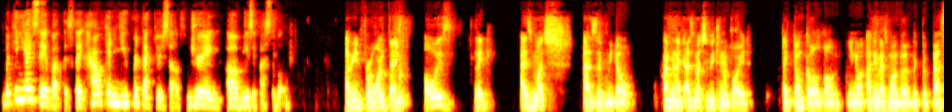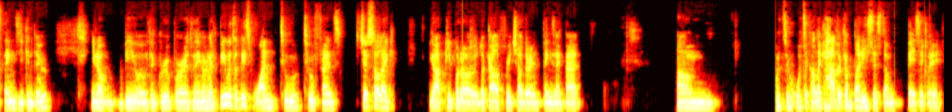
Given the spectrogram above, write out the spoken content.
what can you guys say about this? Like how can you protect yourself during a music festival? I mean, for one thing, always like as much as like we don't. I mean, like as much as we can avoid, like don't go alone. You know, I think that's one of the like the best things you can do. You know, be with a group or anything, or like be with at least one, two, two friends, just so like you got people to look out for each other and things like that. Um, what's it, what's it called? Like have like a buddy system, basically.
